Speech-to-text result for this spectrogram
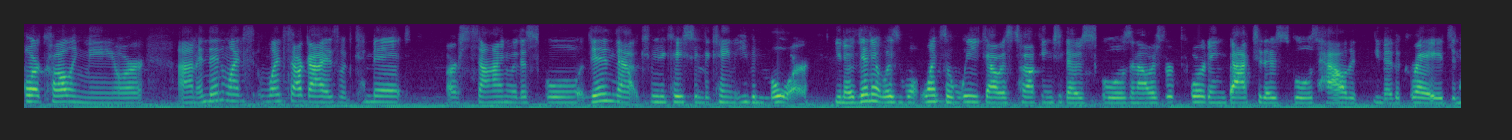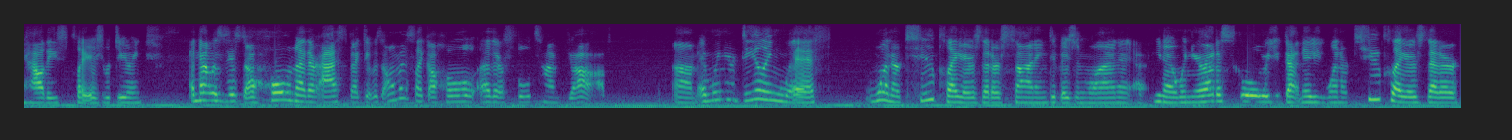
or calling me or um, and then once once our guys would commit or sign with a school, then that communication became even more. You know, then it was w- once a week I was talking to those schools and I was reporting back to those schools how the you know the grades and how these players were doing, and that was just a whole nother aspect. It was almost like a whole other full time job. Um, and when you're dealing with one or two players that are signing Division One, uh, you know, when you're at a school where you've got maybe one or two players that are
